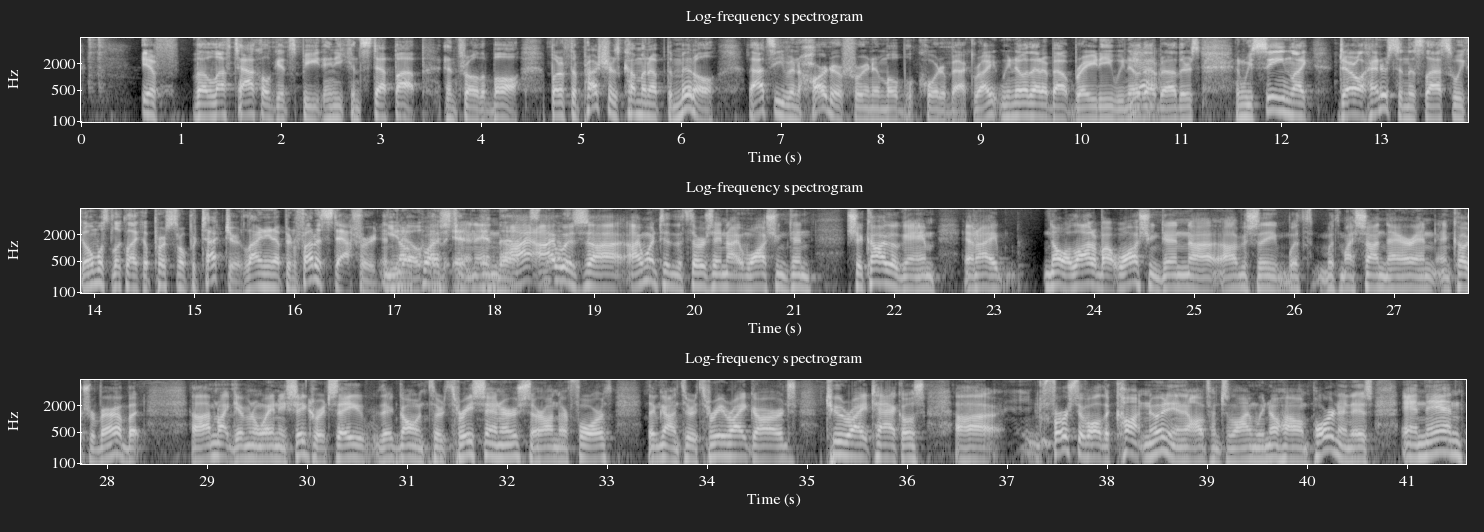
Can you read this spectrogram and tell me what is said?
if the left tackle gets beat and he can step up and throw the ball. But if the pressure is coming up the middle, that's even harder for an immobile quarterback, right? We know that about Brady. We know Yeah. that about others. And we've seen like Darrell Henderson this last week almost look like a personal protector lining up in front of Stafford. You no know, question. in and the I, I was uh, I went to the Thursday night Washington Chicago game, and I know a lot about Washington, uh, obviously with with my son there and, and Coach Rivera, but. Uh, I'm not giving away any secrets. They they're going through three centers. They're on their fourth. They've gone through three right guards, two right tackles. Uh, first of all, the continuity in the offensive line. We know how important it is, and then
